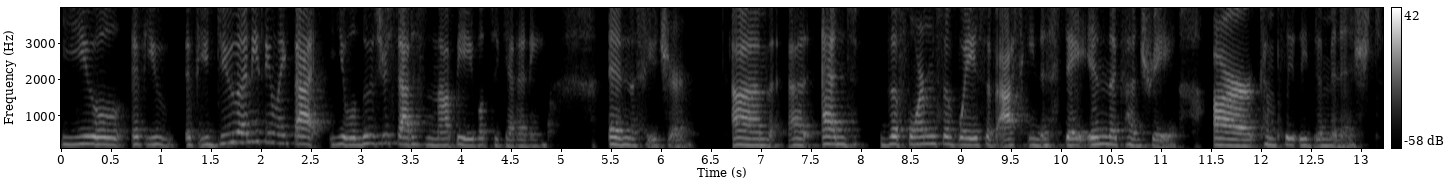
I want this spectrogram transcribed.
you'll if you if you do anything like that, you will lose your status and not be able to get any in the future. Um, uh, and the forms of ways of asking to stay in the country are completely diminished.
